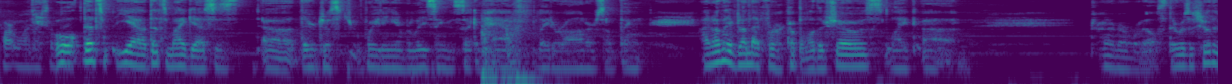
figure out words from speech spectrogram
part one or something. Well, that's yeah, that's my guess. Is uh, they're just waiting and releasing the second half later on or something. I know they've done that for a couple other shows, like uh, trying to remember what else. There was a show they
